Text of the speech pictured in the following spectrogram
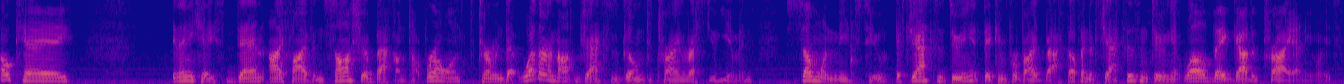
okay. In any case, Den, I5, and Sasha, back on Toprawa, determined that whether or not Jax is going to try and rescue Yimmon, someone needs to. If Jax is doing it, they can provide backup, and if Jax isn't doing it, well, they gotta try anyways.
